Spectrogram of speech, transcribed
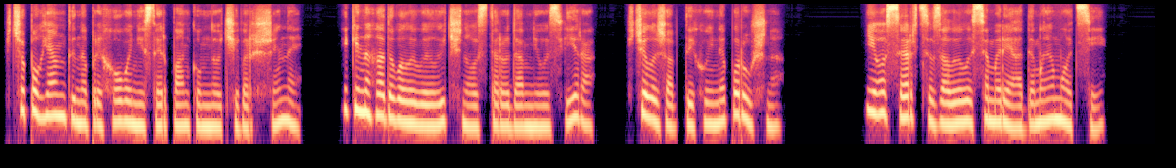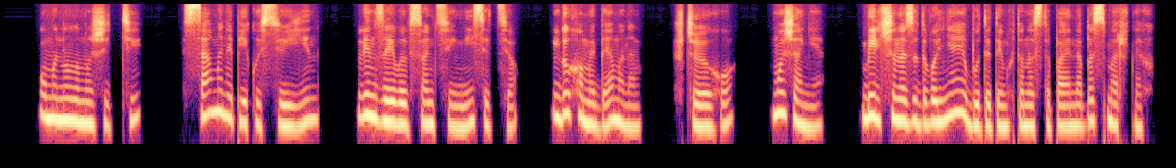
щоб поглянути на приховані серпанком ночі вершини, які нагадували величного стародавнього звіра, що лежав тихо і непорушно. Його серце залилося миріадами емоцій. У минулому житті, саме на піку Сюїн, він заявив сонцю і місяцю, духом і демонам, що його, можання, більше не задовольняє бути тим, хто наступає на безсмертних.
